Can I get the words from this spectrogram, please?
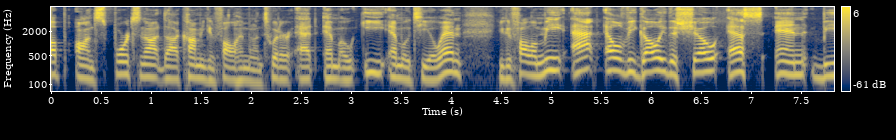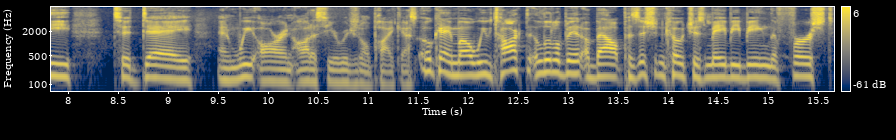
up on sportsnaut.com. You can follow him on Twitter at M O E M O T O N. You can follow me at LV Gully, the show SNB today, and we are an Odyssey original podcast. Okay, Mo, we talked a little bit about position coaches maybe being the first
